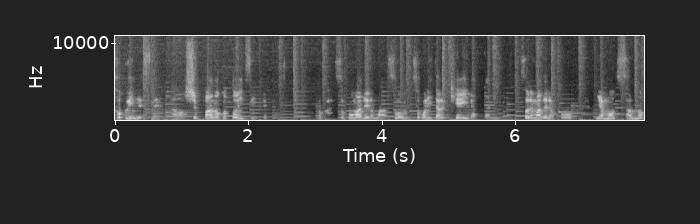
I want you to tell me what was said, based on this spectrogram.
特にですね、あの、出版のことについて、とか、そこまでの、まあ、そ、そこに至る経緯だったり、それまでの、こう、山本さんの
